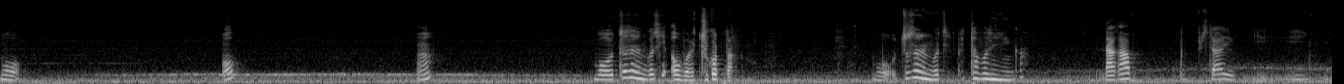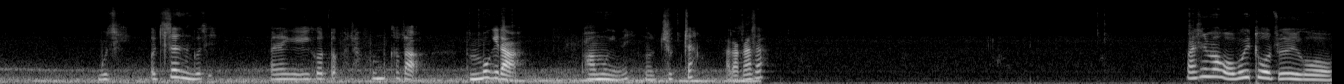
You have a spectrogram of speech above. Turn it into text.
뭐? 어? 어? 뭐 어쩌자는 거지? 어 뭐야 죽었다. 뭐 어쩌자는 거지? 베타버진인가? 나가 봅시다. 이, 이, 이 뭐지? 어쩌자는 거지? 만약에 이것도 반복하다. 반복이다. 반복이네. 어, 죽자. 아, 나가자. 마지막 어버이토즈 이거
